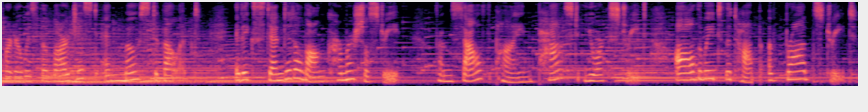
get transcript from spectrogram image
Quarter was the largest and most developed. It extended along Commercial Street from South Pine past York Street all the way to the top of Broad Street.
